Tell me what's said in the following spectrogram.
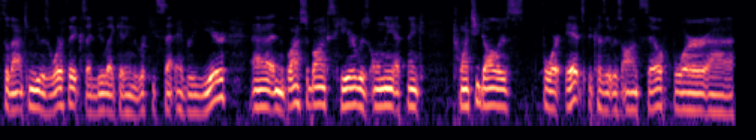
so that to me was worth it because I do like getting the rookie set every year. Uh, and the blaster box here was only, I think, $20 for it because it was on sale for uh,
